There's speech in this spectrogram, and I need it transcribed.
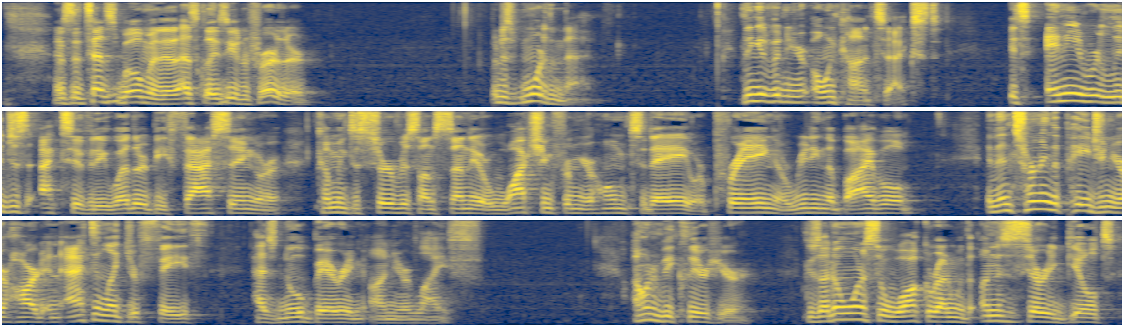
And it's a tense moment that escalates even further. But it's more than that. Think of it in your own context. It's any religious activity, whether it be fasting or coming to service on Sunday or watching from your home today or praying or reading the Bible, and then turning the page in your heart and acting like your faith has no bearing on your life. I want to be clear here because I don't want us to walk around with unnecessary guilt,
